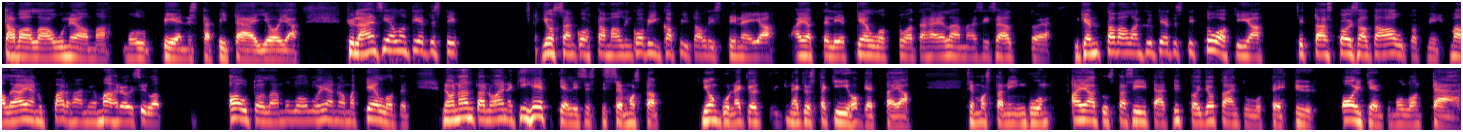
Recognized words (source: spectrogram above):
tavallaan unelma mulla pienestä pitää jo, ja kyllähän siellä on tietysti jossain kohtaa mä olin kovin kapitalistinen ja ajattelin, että kellot tuo tähän elämään sisältöä, mikä nyt tavallaan kyllä tietysti tuokin, ja sitten taas toisaalta autot, niin mä olen ajanut parhaimmilla mahdollisilla autoilla ja mulla on ollut hienoimmat kellot, että ne on antanut ainakin hetkellisesti semmoista jonkun näkö, näköistä kiihoketta ja semmoista niin kuin ajatusta siitä, että nyt on jotain tullut tehtyä oikein, kun mulla on tämä.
